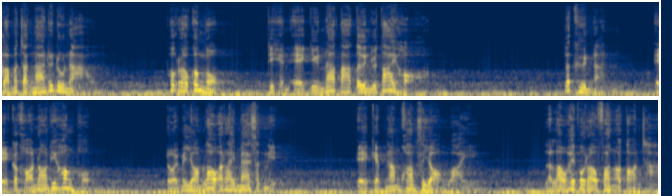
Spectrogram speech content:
กลับมาจากงานฤดูหนาว พวกเราก็งงที่เห็นเอกยืนหน้าตาตื่นอยู่ใต้หอ และคืนนั้น เอกก็ขอนอนที่ห้องผม โดยไม่ยอมเล่าอะไรแม้สักนิด เอกเก็บงำความสยองไว้ และเล่าให้พวกเราฟังเอาตอนเช้า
